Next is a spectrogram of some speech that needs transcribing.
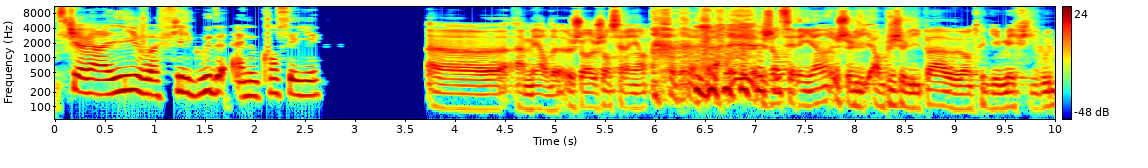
si tu avais un livre feel good à nous conseiller euh, ah merde, j'en sais rien. j'en sais rien. Je lis. En plus, je lis pas euh, entre guillemets feel good.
